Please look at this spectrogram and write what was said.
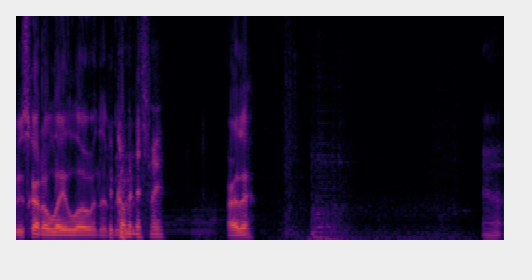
We just gotta lay low and then They're move. coming this way. Are they? Yeah.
